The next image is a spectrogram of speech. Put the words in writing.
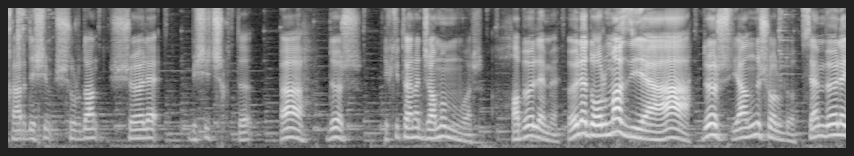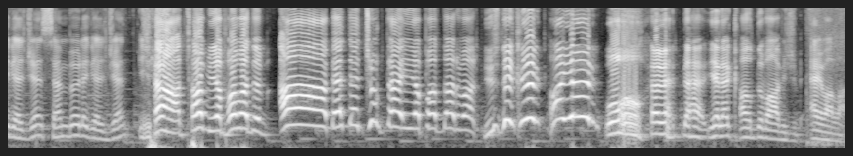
kardeşim şuradan şöyle bir şey çıktı. Ah dur. İki tane camım mı var? Ha böyle mi? Öyle de olmaz ya. Dur yanlış oldu. Sen böyle geleceksin, sen böyle geleceksin. Ya tam yapamadım. Aa benden çok daha iyi yapanlar var. Yüzde kırk. Hayır. Oh evet be. Yine kaldım abicim. Eyvallah.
